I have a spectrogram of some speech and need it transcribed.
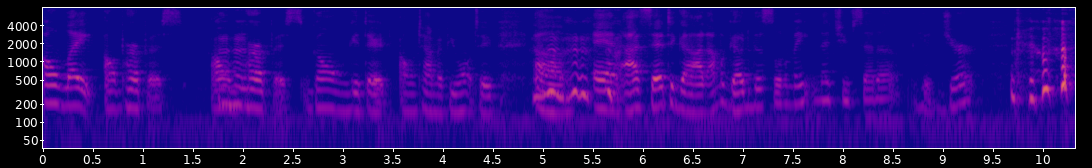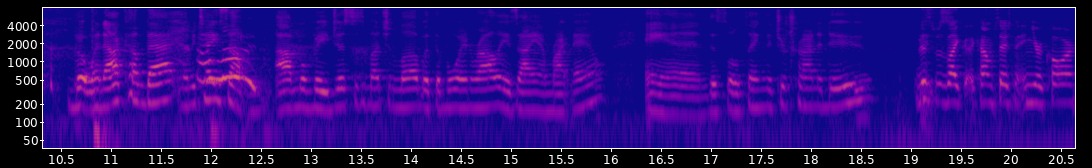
on late on purpose. On purpose. Go and get there on time if you want to. Um, and I said to God, I'm going to go to this little meeting that you've set up, you jerk. but when I come back, let me tell you something. it. I'm going to be just as much in love with the boy in Raleigh as I am right now. And this little thing that you're trying to do. This was like a conversation in your car.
